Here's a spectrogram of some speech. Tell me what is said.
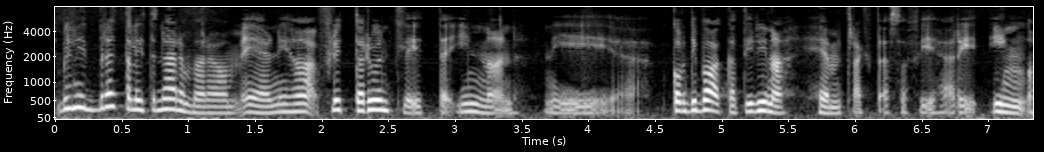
vill ni berätta lite närmare om er? Ni har flyttat runt lite innan ni eh, kom tillbaka till dina hemtrakter Sofie här i Ingo.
